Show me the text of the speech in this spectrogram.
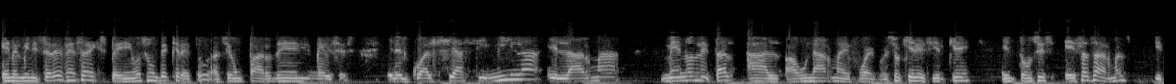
En el Ministerio de Defensa expedimos un decreto hace un par de meses en el cual se asimila el arma menos letal a un arma de fuego. Eso quiere decir que entonces esas armas que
